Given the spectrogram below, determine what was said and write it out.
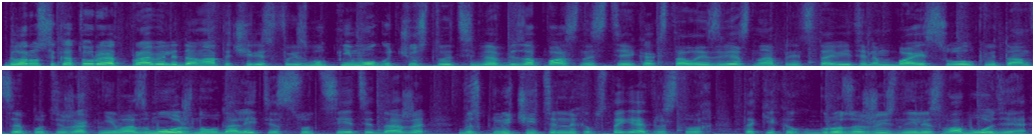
Белорусы, которые отправили донаты через Facebook, не могут чувствовать себя в безопасности. Как стало известно представителям Байсол, квитанция о платежах невозможно удалить из соцсети даже в исключительных обстоятельствах, таких как угроза жизни или свободе.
